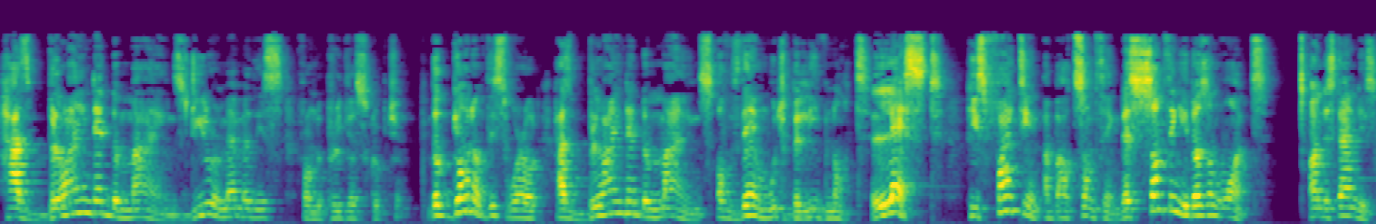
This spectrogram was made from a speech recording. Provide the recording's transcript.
has blinded the minds. Do you remember this from the previous scripture? The God of this world has blinded the minds of them which believe not, lest he's fighting about something. There's something he doesn't want. Understand this.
